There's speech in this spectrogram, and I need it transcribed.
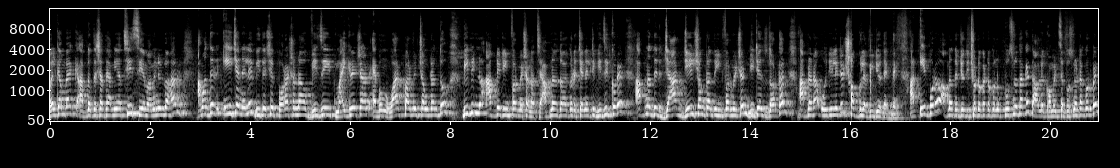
ওয়েলকাম ব্যাক আপনাদের সাথে আমি আছি সিএম আমিনুল বাহার। আমাদের এই চ্যানেলে বিদেশে পড়াশোনা ভিজিট মাইগ্রেশন এবং ওয়ার্ক পারমিট সংক্রান্ত বিভিন্ন আপডেট ইনফরমেশন আছে। আপনারা দয়া করে চ্যানেলটি ভিজিট করে আপনাদের যার যেই সংক্রান্ত ইনফরমেশন ডিটেলস দরকার, আপনারা ওই রিলেটেড সবগুলো ভিডিও দেখবেন। আর এরপরেও আপনাদের যদি ছোটোখাটো কোনো প্রশ্ন থাকে, তাহলে কমেন্টসে প্রশ্নটা করবেন।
